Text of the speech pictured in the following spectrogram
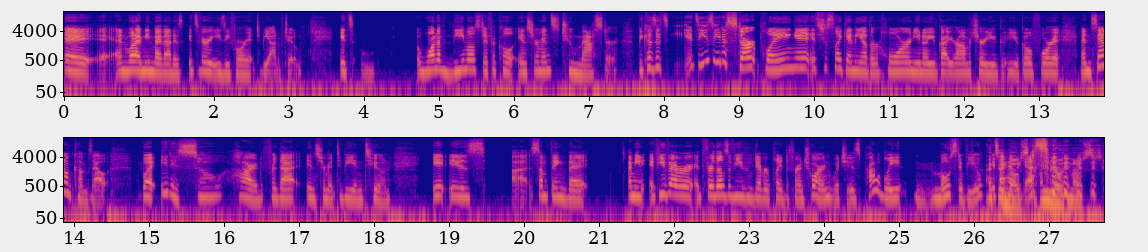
And what I mean by that is it's very easy for it to be out of tune. It's one of the most difficult instruments to master because it's it's easy to start playing it. It's just like any other horn, you know, you've got your armature, you you go for it and sound comes out. But it is so hard for that instrument to be in tune. It is uh, something that I mean, if you've ever, for those of you who've never played the French horn, which is probably most of you, I'd if say I had most. to guess, I'm gonna go with most.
